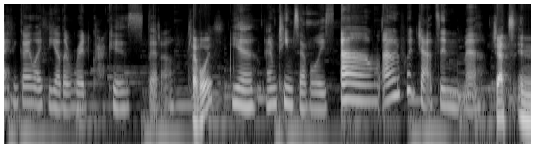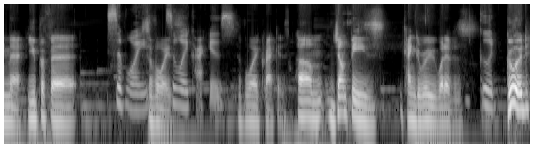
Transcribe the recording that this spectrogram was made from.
I think I like the other red crackers better. Savoys? Yeah, I'm Team Savoys. Um, I would put Jatz in meh. Jatz in meh. You prefer Savoy. Savoys. Savoy crackers. Savoy crackers. Um, Jumpies, kangaroo, whatever's Good. good.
